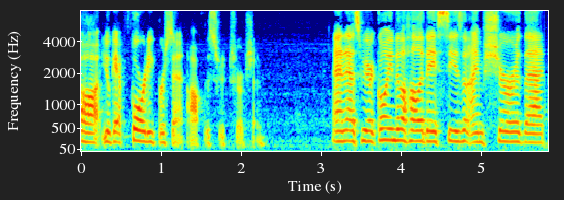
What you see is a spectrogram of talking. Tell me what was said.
uh, you'll get 40% off the subscription. And as we are going to the holiday season, I'm sure that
